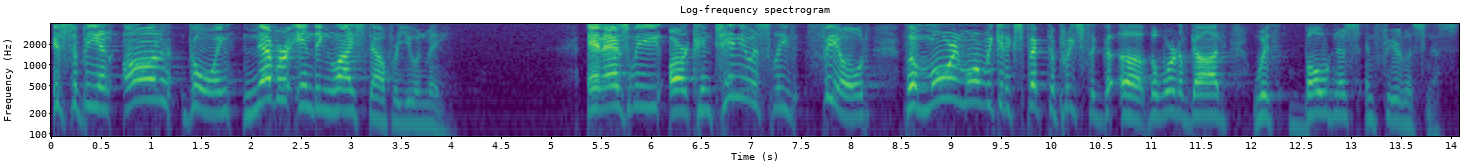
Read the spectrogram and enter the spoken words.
is to be an ongoing, never ending lifestyle for you and me. And as we are continuously filled, the more and more we can expect to preach the, uh, the Word of God with boldness and fearlessness.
